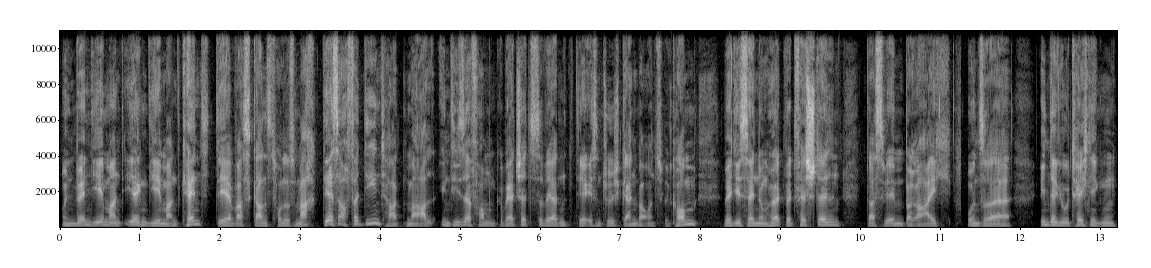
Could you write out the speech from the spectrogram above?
und wenn jemand irgendjemand kennt, der was ganz Tolles macht, der es auch verdient hat, mal in dieser Form gewertschätzt zu werden, der ist natürlich gern bei uns willkommen. Wer die Sendung hört, wird feststellen, dass wir im Bereich unserer Interviewtechniken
